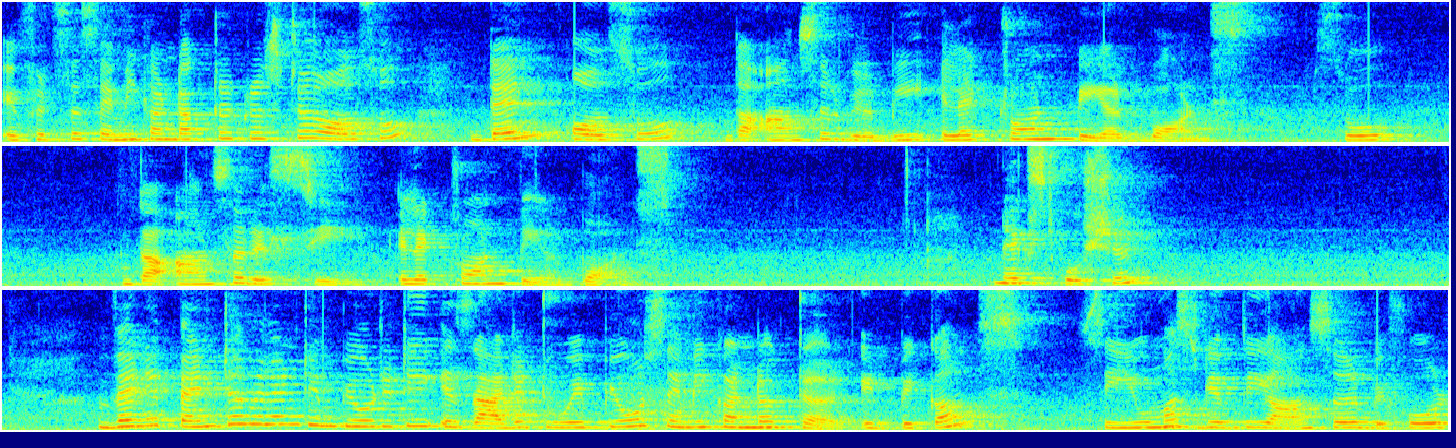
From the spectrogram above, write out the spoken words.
if it's a semiconductor crystal also, then also the answer will be electron pair bonds. So the answer is C, electron pair bonds. Next question. When a pentavalent impurity is added to a pure semiconductor, it becomes, see you must give the answer before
